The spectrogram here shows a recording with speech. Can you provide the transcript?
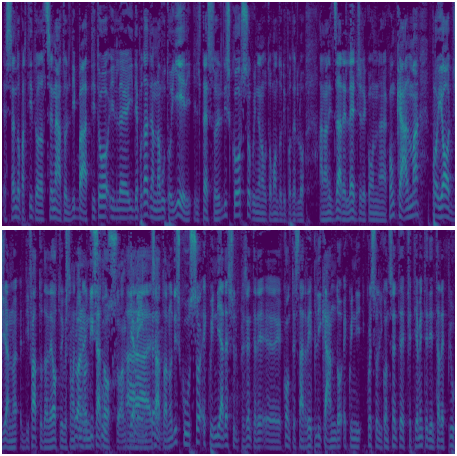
essendo partito dal Senato il dibattito, il, i deputati hanno avuto ieri il testo del discorso, quindi hanno avuto modo di poterlo analizzare e leggere con, con calma, poi oggi hanno di fatto dalle 8 di questa mattina hanno iniziato, discusso ampiamente. Uh, esatto, hanno discusso e quindi adesso il Presidente eh, Conte sta replicando e quindi questo gli consente effettivamente di entrare più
